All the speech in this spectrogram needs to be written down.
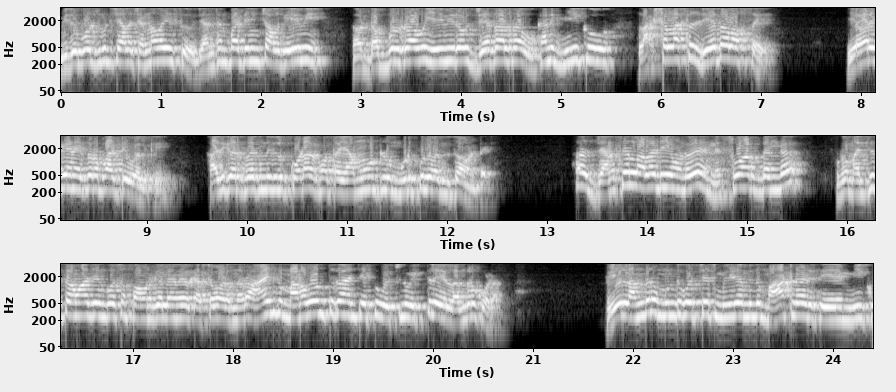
మీతో పోల్చుకుంటే చాలా చిన్న వయసు. జనసేన పార్టీ నుంచి వాళ్ళకి ఏమి డబ్బులు రావు ఏమీ రావు జీతాలు రావు. కానీ మీకు లక్ష లక్షల జీతాలు వస్తాయి. ఎవరికైనా ఇతర పార్టీ వాళ్ళకి. అధికార ప్రతినిధులకు కూడా కొంత అమౌంట్లు ముడుపులు అందుతూ ఉంటాయి. జనసేనలో అలాంటివి ఉండవే నిస్వార్థంగా ఒక మంచి సమాజం కోసం పవన్ కళ్యాణ్ గారు కష్టపడుతున్నారు. ఆయనకి మనవంతుగా అని చెప్పి వచ్చిన వ్యక్తులు వీళ్ళందరూ కూడా. వీళ్ళందరూ ముందుకు వచ్చేసి మీడియా మీద మాట్లాడితే మీకు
